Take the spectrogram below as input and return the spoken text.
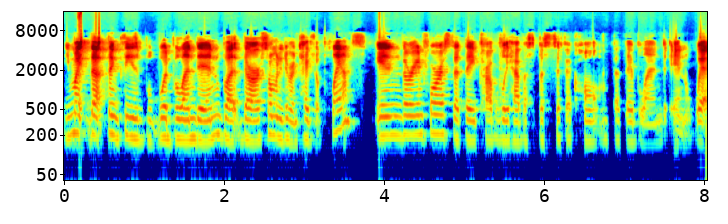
you might not think these would blend in, but there are so many different types of plants in the rainforest that they probably have a specific home that they blend in with.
